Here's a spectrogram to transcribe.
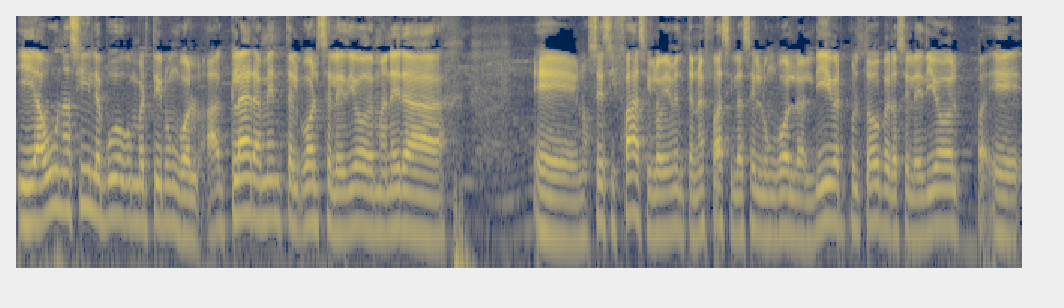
y aún así le pudo convertir un gol. Ah, claramente el gol se le dio de manera, eh, no sé si fácil, obviamente no es fácil hacerle un gol al Liverpool, todo, pero se le dio, el, eh,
